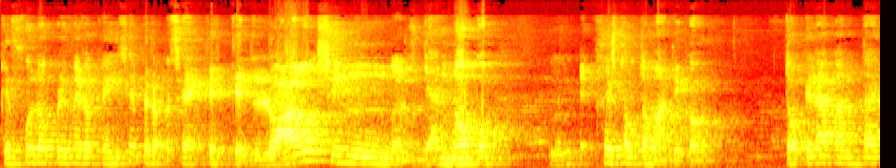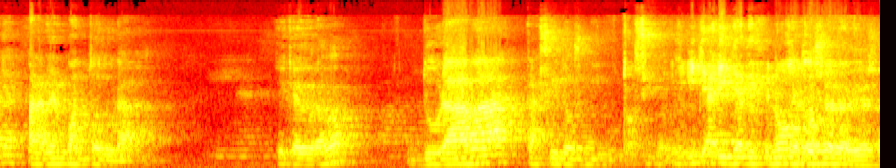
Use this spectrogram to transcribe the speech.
¿Qué fue lo primero que hice? Pero, o sea, que, que lo hago sin, ya no, con gesto automático. Toqué la pantalla para ver cuánto duraba. ¿Y qué duraba? Duraba casi dos minutos y, y ya, y ya dije, no, Me dos- puse nervioso.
